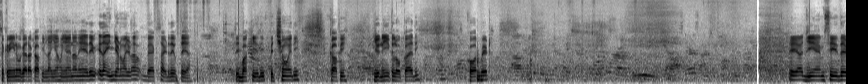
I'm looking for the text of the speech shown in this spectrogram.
ਸਕਰੀਨ ਵਗੈਰਾ ਕਾਫੀ ਲਾਈਆਂ ਹੋਈਆਂ ਇਹਨਾਂ ਨੇ। ਇਹਦੇ ਇਹਦਾ ਇੰਜਨ ਵਾ ਜਿਹੜਾ ਬੈਕ ਸਾਈਡ ਦੇ ਉੱਤੇ ਆ। ਤੇ ਬਾਕੀ ਇਹਦੀ ਪਿੱਛੋਂ ਇਹਦੀ ਕਾਫੀ ਯੂਨੀਕ ਲੁੱਕ ਆ ਇਹਦੀ। ਕੋਰਬੇਟ ਇਹ ਆ GMC ਦੇ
